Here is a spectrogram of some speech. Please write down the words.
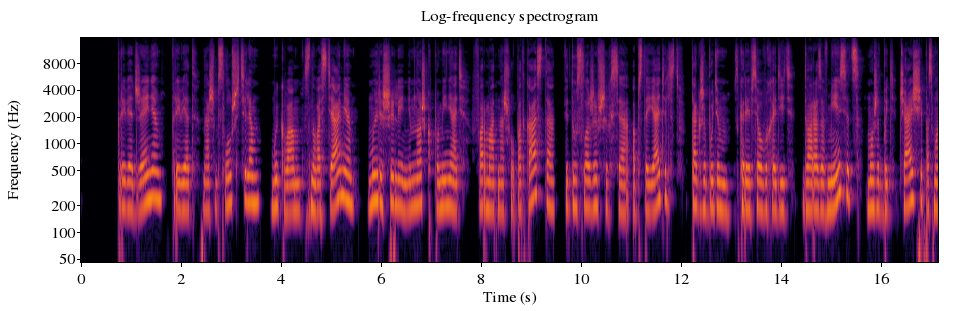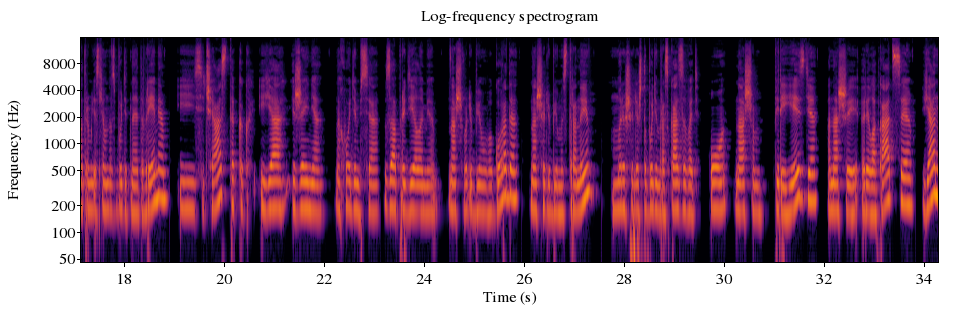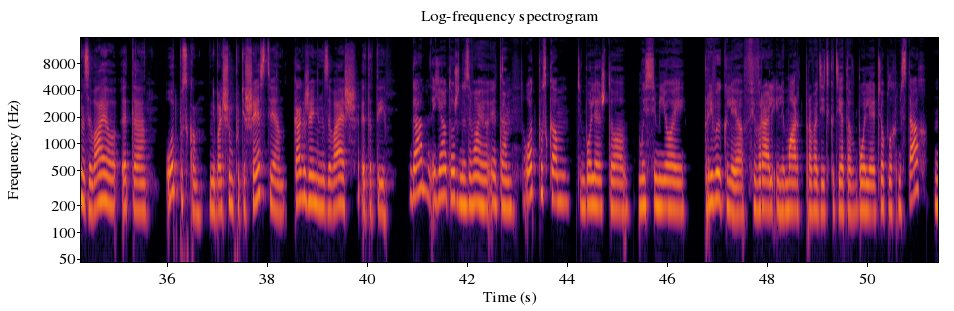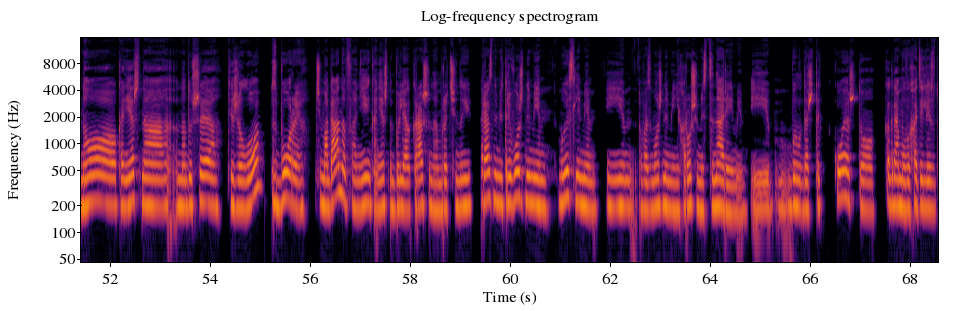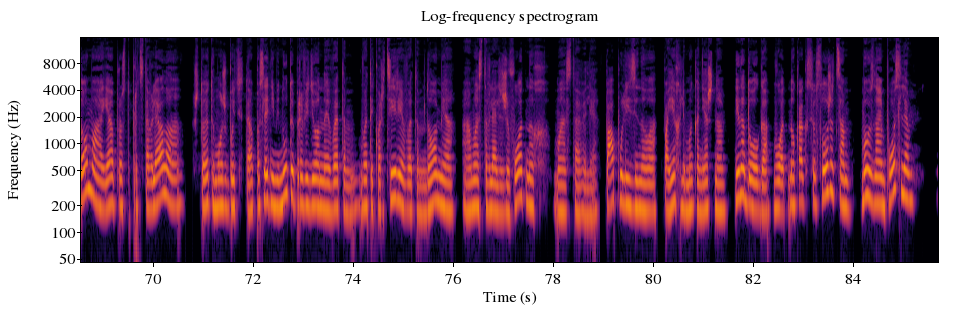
Привет, Женя. Привет нашим слушателям. Мы к вам с новостями. Мы решили немножко поменять формат нашего подкаста ввиду сложившихся обстоятельств. Также будем, скорее всего, выходить два раза в месяц, может быть, чаще, посмотрим, если у нас будет на это время. И сейчас, так как и я, и Женя находимся за пределами нашего любимого города, нашей любимой страны. Мы решили, что будем рассказывать о нашем переезде, о нашей релокации. Я называю это отпуском, небольшим путешествием. Как же не называешь это ты? Да, я тоже называю это отпуском, тем более, что мы с семьей привыкли в февраль или март проводить где-то в более теплых местах, но, конечно, на душе тяжело. Сборы чемоданов, они, конечно, были окрашены, омрачены разными тревожными мыслями и возможными нехорошими сценариями. И было даже такое, что когда мы выходили из дома, я просто представляла, что это может быть да, последние минуты, проведенные в, этом, в этой квартире, в этом доме. А мы оставляли животных, мы оставили папу Лизиного. Поехали мы, конечно, ненадолго. Вот. Но как все сложится, мы узнаем после.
